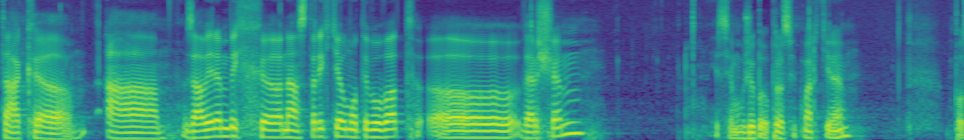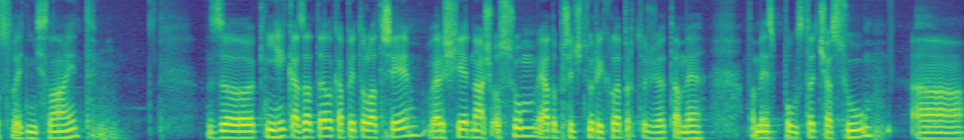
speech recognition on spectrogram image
Tak a závěrem bych nás tady chtěl motivovat veršem, jestli můžu poprosit Martine. Poslední slide z knihy Kazatel, kapitola 3, verši 1 až 8. Já to přečtu rychle, protože tam je, tam je spousta časů. A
